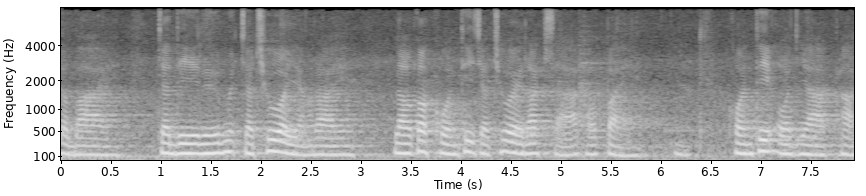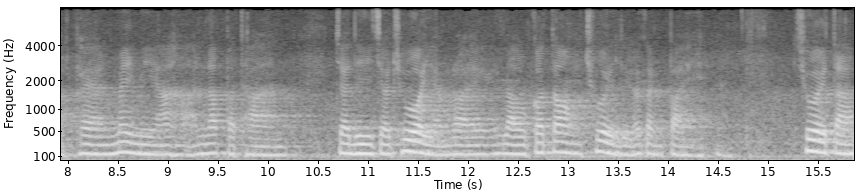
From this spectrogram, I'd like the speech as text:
สบาย จะดีหรือจะช่วยอย่างไร เราก็ควรที่จะช่วยรักษาเขาไป คนที่อดอยากขาดแคลนไม่มีอาหารรับประทาน จะดีจะชั่วอย่างไร เราก็ต้องช่วยเหลือกันไป ช่วยตาม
